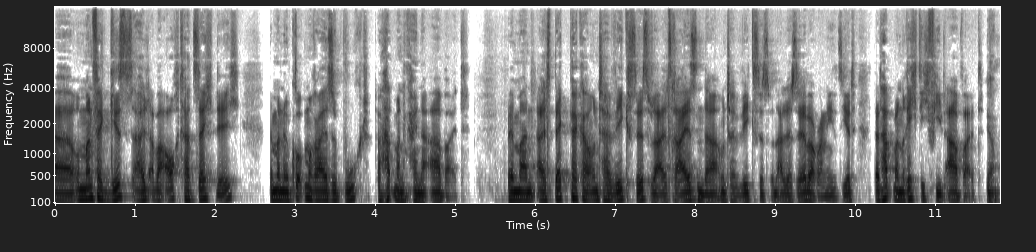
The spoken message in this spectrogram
Äh, und man vergisst halt aber auch tatsächlich, wenn man eine Gruppenreise bucht, dann hat man keine Arbeit. Wenn man als Backpacker unterwegs ist oder als Reisender unterwegs ist und alles selber organisiert, dann hat man richtig viel Arbeit. Ja.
